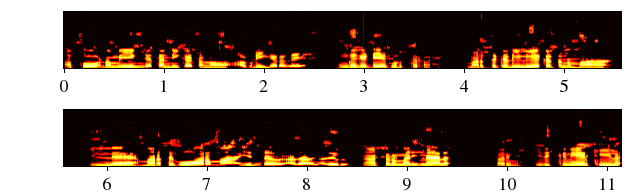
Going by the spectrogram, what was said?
அப்போது நம்ம எங்கே தண்ணி கட்டணும் அப்படிங்கிறது உங்ககிட்டயே கொடுத்துட்றேன் மரத்துக்கு அடியிலேயே கட்டணுமா? இல்லை மரத்துக்கு ஓரமாக எந்த அதாவது அது நான் சொன்ன மாதிரி மேலே. பாருங்கள் இதுக்கு நேர் கீழே.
